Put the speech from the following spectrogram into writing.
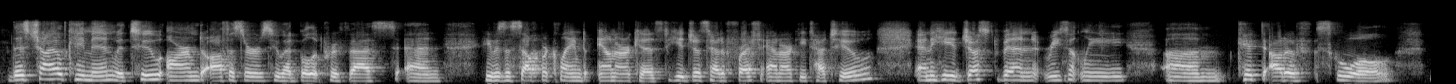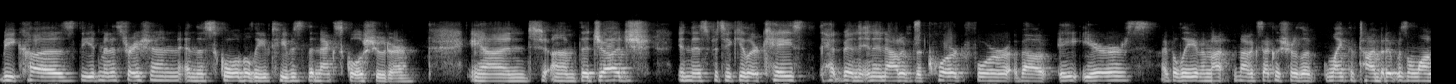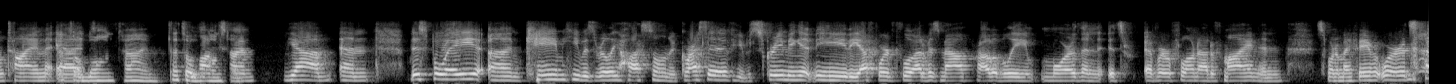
this child came in with two armed officers who had bulletproof vests, and he was a self proclaimed anarchist. He had just had a fresh anarchy tattoo, and he had just been recently um, kicked out of school because the administration and the school believed he was the next school shooter. And um, the judge in this particular case had been in and out of the court for about eight years, I believe. I'm not not exactly sure the length of time, but it was a long time. That's a long time. That's a, a long, long time. time. Yeah, and this boy um, came. He was really hostile and aggressive. He was screaming at me. The F word flew out of his mouth, probably more than it's ever flown out of mine, and it's one of my favorite words. so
